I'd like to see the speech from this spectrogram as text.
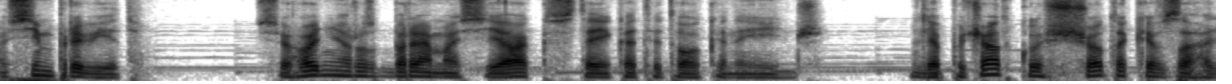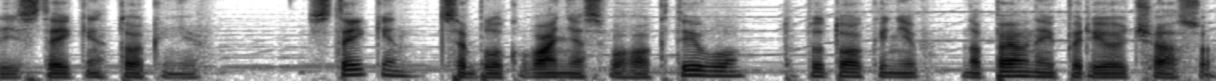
Усім привіт! Сьогодні розберемось, як стейкати токени інч. Для початку, що таке взагалі стейкінг токенів? Стейкінг це блокування свого активу, тобто токенів, на певний період часу.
